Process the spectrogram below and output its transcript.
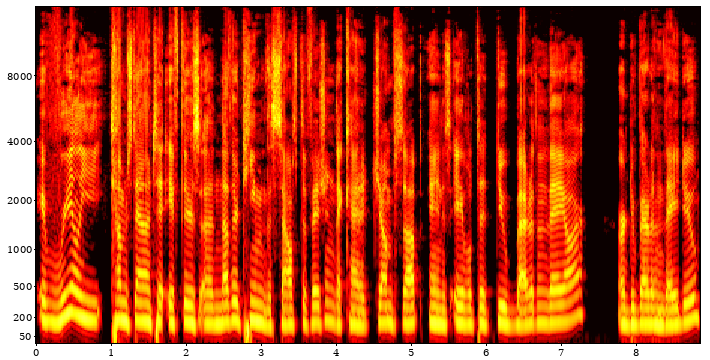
it really comes down to if there's another team in the South Division that kind of jumps up and is able to do better than they are or do better than they do.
